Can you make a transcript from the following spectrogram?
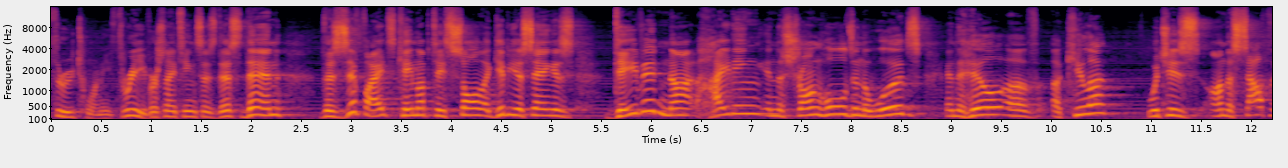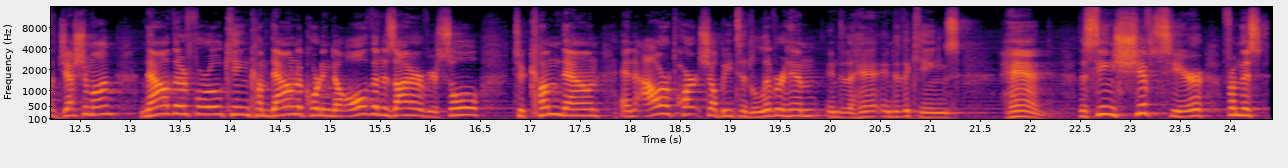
through 23. Verse 19 says this Then the Ziphites came up to Saul at Gibeah, saying, Is David not hiding in the strongholds in the woods and the hill of Keilah? Which is on the south of Jeshimon. Now, therefore, O king, come down according to all the desire of your soul to come down, and our part shall be to deliver him into the, ha- into the king's hand. The scene shifts here from this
